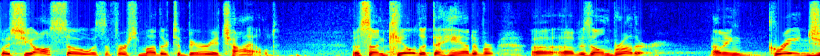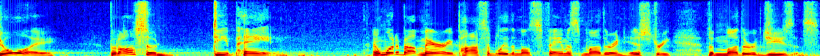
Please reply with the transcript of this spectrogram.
but she also was the first mother to bury a child, a son killed at the hand of, her, uh, of his own brother. I mean, great joy, but also deep pain. And what about Mary, possibly the most famous mother in history, the mother of Jesus?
